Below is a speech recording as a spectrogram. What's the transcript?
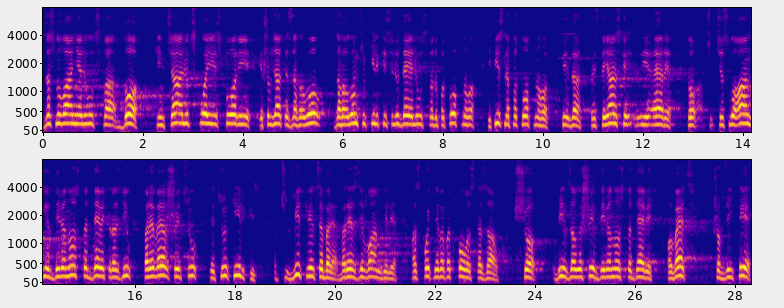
заснування людства до кінця людської історії, якщо взяти загалом, загалом цю кількість людей людства до потопного і після потопного до християнської ери, то число ангелів 99 разів перевершує цю, цю кількість. Звідки він це бере? Бере з Євангелія. Господь не випадково сказав, що він залишив 99 овець, щоб зійти,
